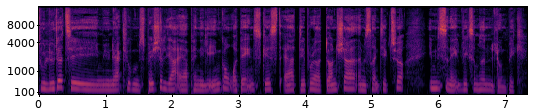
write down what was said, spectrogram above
Du lytter til Millionærklubben Special. Jeg er Pernille Indgaard, og dagens gæst er Deborah Dunsire, administrerende direktør i medicinalvirksomheden Lundbeck.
